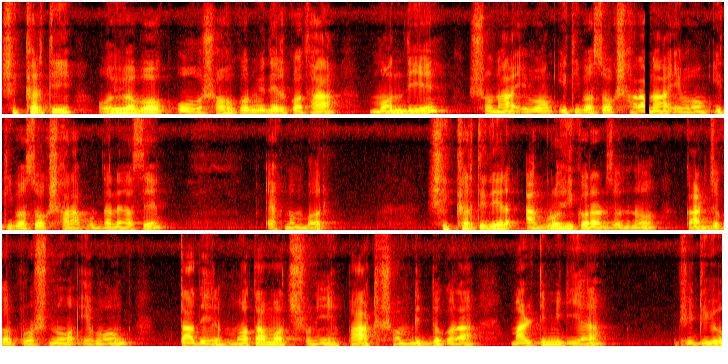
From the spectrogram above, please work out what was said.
শিক্ষার্থী, অভিভাবক ও সহকর্মীদের কথা মন দিয়ে শোনা এবং ইতিবাচক সাড়া না এবং ইতিবাচক সারা প্রদানে আছে। এক নম্বর শিক্ষার্থীদের আগ্রহী করার জন্য কার্যকর প্রশ্ন এবং তাদের মতামত শুনে পাঠ সমৃদ্ধ করা মাল্টিমিডিয়া ভিডিও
